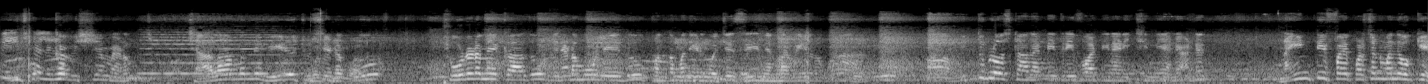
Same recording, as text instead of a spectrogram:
పీచ్ కలర్ విషయం మేడం చాలా మంది వీడియో చూసేటప్పుడు చూడడమే కాదు వినడము లేదు. కొంతమంది ఇక్కడికి వచ్చేసి నిన్న వీడియోలో కూడా విత్ బ్లౌజ్ కాదండి త్రీ ఫార్టీ నైన్ ఇచ్చింది అని. అంటే నైంటీ ఫైవ్ పర్సెంట్ మంది ఓకే.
